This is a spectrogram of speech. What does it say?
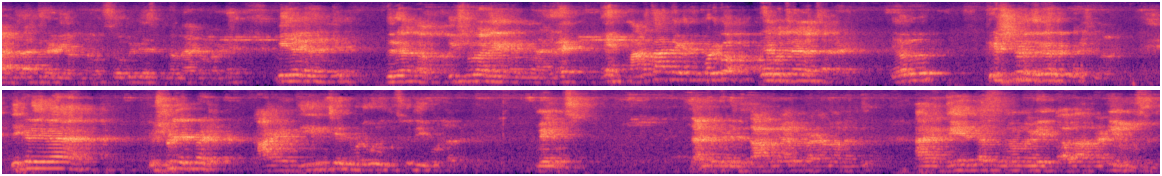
అర్ధరాత్రి రెడీ అవుతున్నారు సోపిల్ చేసుకుంటాం మేకప్ అంటే మీరే కదండి. కృష్ణుడు అంటే మన తాత కదా పడుకో రేపు వచ్చిన ఎవరు? కృష్ణుడు కృష్ణుడు. ఇక్కడ కృష్ణుడు చెప్పాడు ఆయన దీవించేది పడుకుని ముసుగు దిగుకుంటాడు నేను దాన్ని పెట్టింది తాతగారు ప్రణామాలంది ఆయన దీర్ఘ సుమమణి కళ అన్నట్టు ఈ ముసుగు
